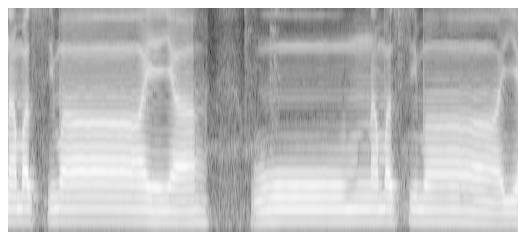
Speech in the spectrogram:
నమ శివాయ. ఓం నమ శివాయ.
